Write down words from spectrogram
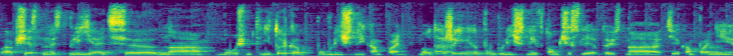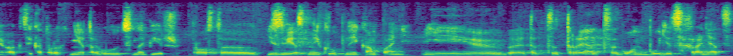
общественность влиять на, ну, в общем-то, не только публичные компании, но даже и не на публичные в том числе, то есть на те компании, акции которых не торгуются на бирже, просто известные крупные компании. И этот тренд, он будет сохраняться,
